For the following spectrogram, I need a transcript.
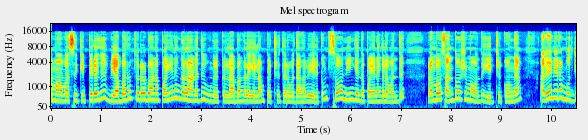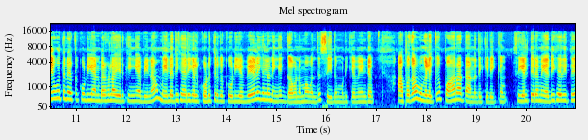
அமாவாசைக்கு பிறகு வியாபாரம் தொடர்பான பயணங்களானது உங்களுக்கு லாபங்களை எல்லாம் பெற்று தருவதாகவே இருக்கும். ஸோ நீங்கள் இந்த பயணங்களை வந்து ரொம்ப சந்தோஷமாக வந்து ஏற்றுக்கோங்க. அதே நேரம் உத்தியோகத்தில் இருக்கக்கூடிய அன்பர்களாக இருக்கீங்க அப்படின்னா மேலதிகாரிகள் கொடுத்துருக்கக்கூடிய வேலைகளை நீங்கள் கவனமாக வந்து செய்து முடிக்க வேண்டும். அப்போ தான் உங்களுக்கு பாராட்டானது கிடைக்கும். செயல்திறமை அதிகரித்து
